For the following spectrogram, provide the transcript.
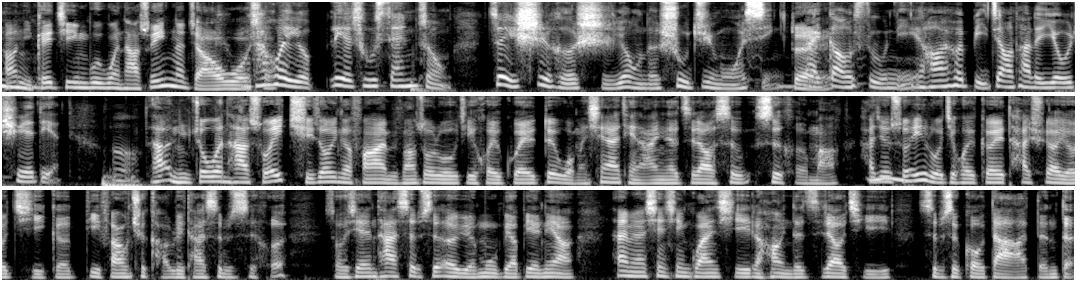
然后你可以进一步问他说：“诶，那假如我……”他会有列出三种最适合使用的数据模型来告诉你，然后还会比较它的优缺点。嗯，他你就问他说：“诶，其中一个方案，比方说逻辑回归，对我们现在填哪里的资料适适合吗？”他就说：“诶，逻辑回归，它需要有几个地方去考虑它适不适合。首先，它是不是二元目标变量？它有没有线性关系？然后你的资料集是不是够大啊？等等，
